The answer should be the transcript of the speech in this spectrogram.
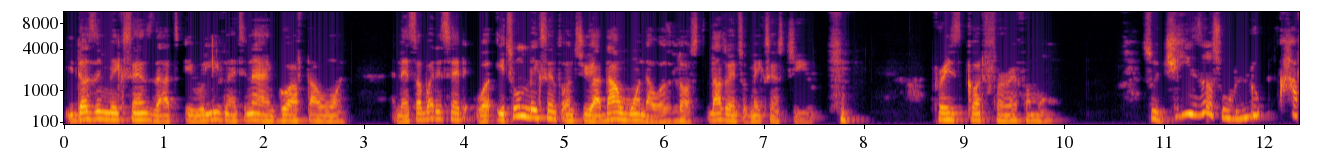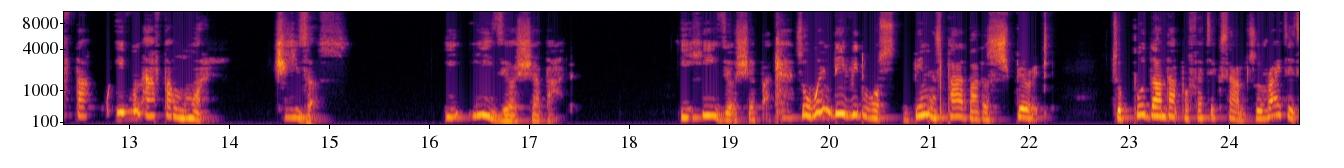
it doesn't make sense that he will leave 99 and go after one. And then somebody said, Well, it won't make sense until you are that one that was lost. That's when it will make sense to you. Praise God forevermore. So Jesus will look after, even after one. Jesus. He is your shepherd. He is your shepherd. So when David was being inspired by the Spirit, to put down that prophetic psalm, to write it.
